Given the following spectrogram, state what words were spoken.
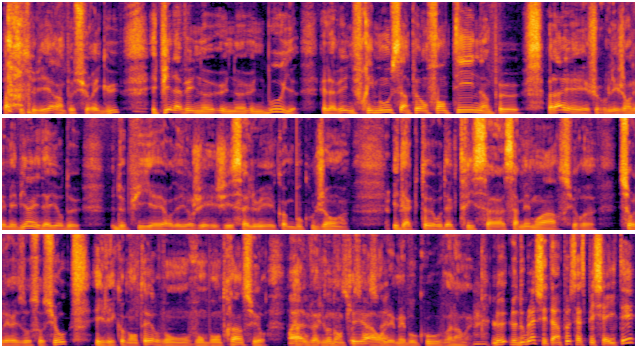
particulière, un peu suraiguë. Et puis, elle avait une, une, une bouille. Elle avait une frimousse un peu enfantine, un peu. Voilà, et je- les gens l'aimaient bien. Et d'ailleurs, de, depuis hier, d'ailleurs, j'ai salué, comme beaucoup de gens, euh, et d'acteurs ou d'actrices, sa, sa mémoire sur, euh, sur les réseaux sociaux. Et les commentaires vont, vont bon train sur Ouais, Ah, elle va nous manquer, sens, ah, on ouais. l'aimait beaucoup. Voilà, ouais. Le, le doublage, c'était un peu sa spécialité.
